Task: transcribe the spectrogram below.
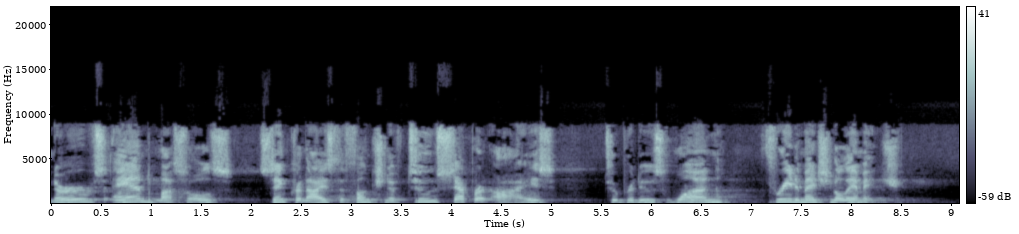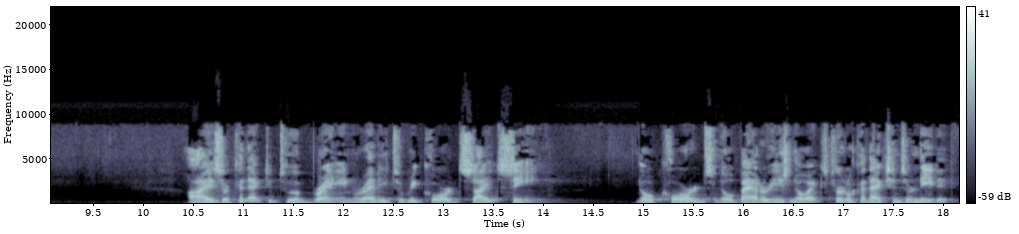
Nerves and muscles synchronize the function of two separate eyes to produce one three-dimensional image. Eyes are connected to a brain ready to record sight seeing. No cords, no batteries, no external connections are needed.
